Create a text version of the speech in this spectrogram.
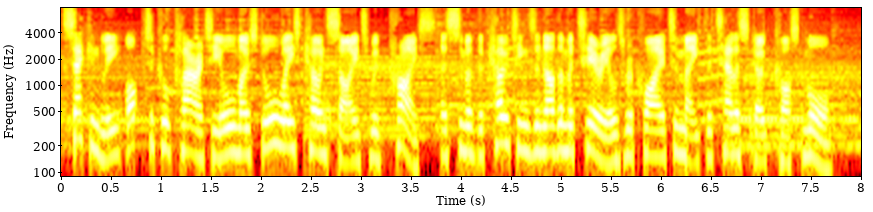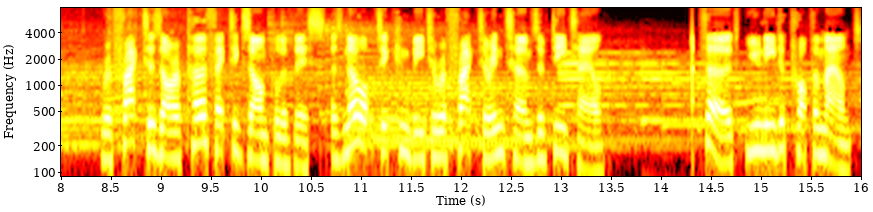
Secondly, optical clarity almost always coincides with price, as some of the coatings and other materials required to make the telescope cost more. Refractors are a perfect example of this, as no optic can beat a refractor in terms of detail. Third, you need a proper mount.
